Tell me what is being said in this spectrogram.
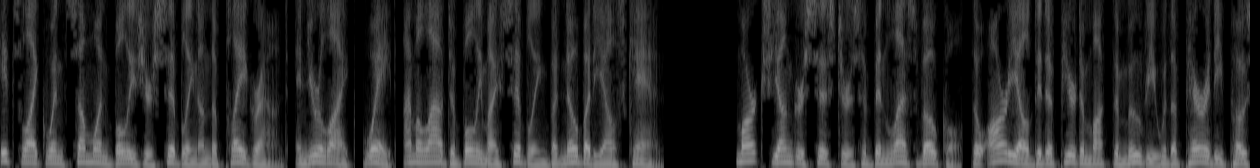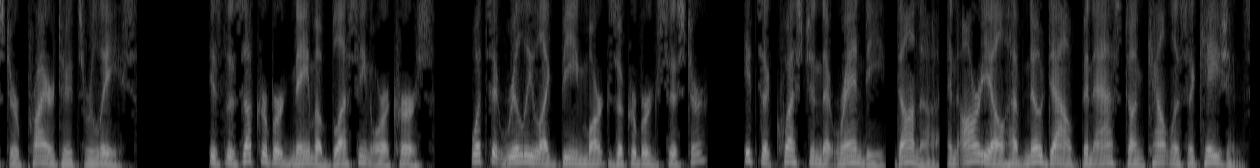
It's like when someone bullies your sibling on the playground, and you're like, wait, I'm allowed to bully my sibling but nobody else can. Mark's younger sisters have been less vocal, though Arielle did appear to mock the movie with a parody poster prior to its release. Is the Zuckerberg name a blessing or a curse? What's it really like being Mark Zuckerberg's sister? It's a question that Randy, Donna, and Arielle have no doubt been asked on countless occasions,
